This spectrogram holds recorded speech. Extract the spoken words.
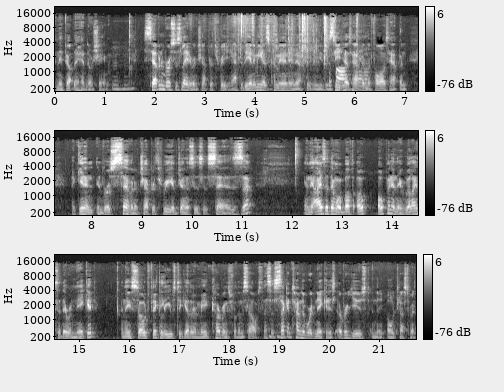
and they felt they had no shame. Mm-hmm. Seven verses later in chapter 3, after the enemy has come in and after the deceit fall, has happened, yeah. the fall has happened, again in, in verse 7 of chapter 3 of Genesis, it says, And the eyes of them were both op- open and they realized that they were naked. And they sewed fig leaves together and made coverings for themselves. That's the mm-hmm. second time the word naked is ever used in the Old Testament.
